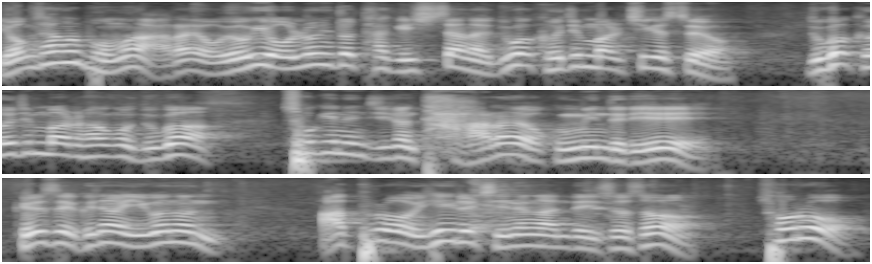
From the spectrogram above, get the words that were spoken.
영상을 보면 알아요. 여기 언론인들 다 계시잖아요. 누가 거짓말을 치겠어요. 누가 거짓말을 하고 누가 속이는지 이런 다 알아요. 국민들이. 그래서 그냥 이거는 앞으로 회의를 진행하는 데 있어서 서로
